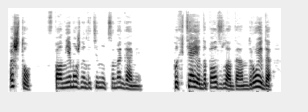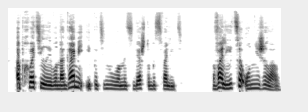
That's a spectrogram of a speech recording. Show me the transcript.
А что, вполне можно дотянуться ногами. Пыхтя я доползла до андроида, обхватила его ногами и потянула на себя, чтобы свалить. Валиться он не желал.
